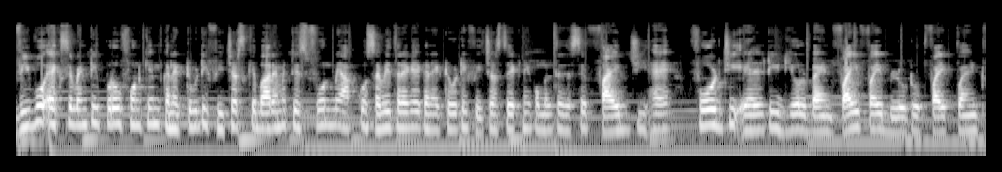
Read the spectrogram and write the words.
Vivo X70 Pro फ़ोन के कनेक्टिविटी फीचर्स के बारे में तो इस फ़ोन में आपको सभी तरह के कनेक्टिविटी फीचर्स देखने को मिलते हैं, जैसे फाइव है four G L T dual band five five Bluetooth five point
